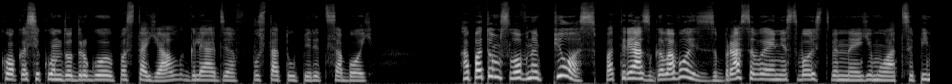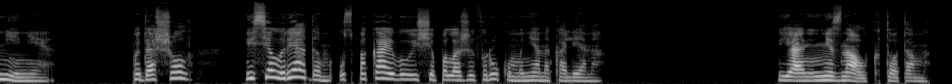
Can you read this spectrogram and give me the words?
Кока секунду-другую постоял, глядя в пустоту перед собой. А потом, словно пес, потряс головой, сбрасывая несвойственное ему оцепенение. Подошел и сел рядом, успокаивающе положив руку мне на колено. «Я не знал, кто там»,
